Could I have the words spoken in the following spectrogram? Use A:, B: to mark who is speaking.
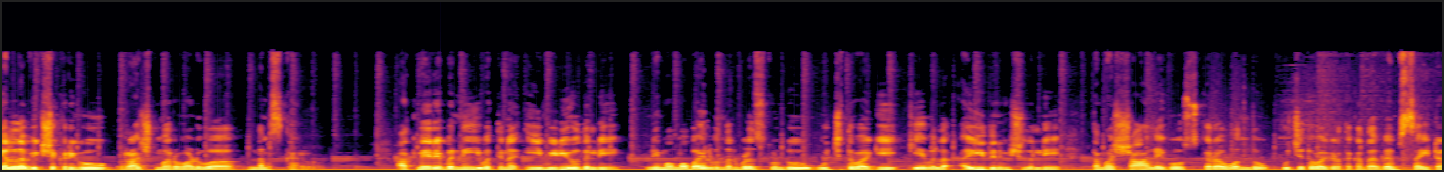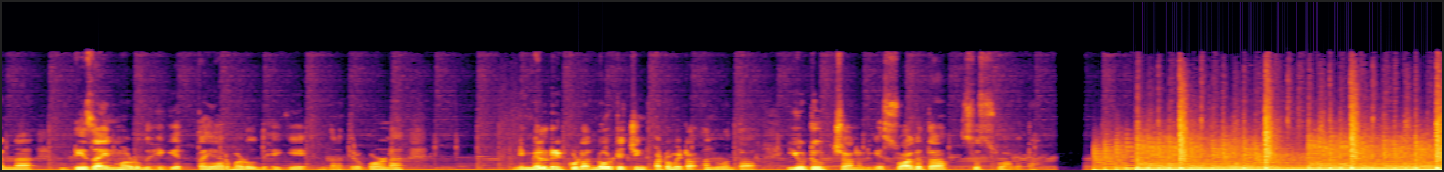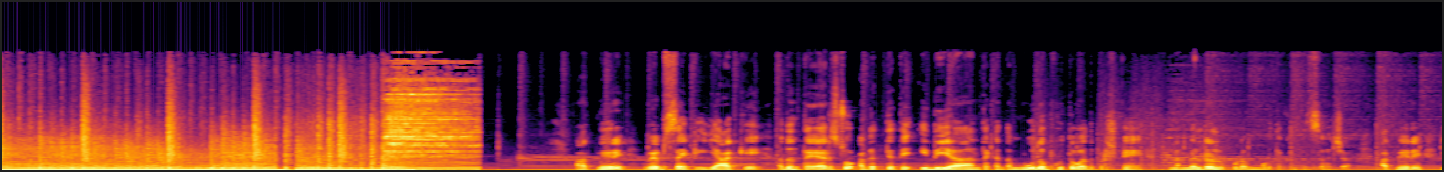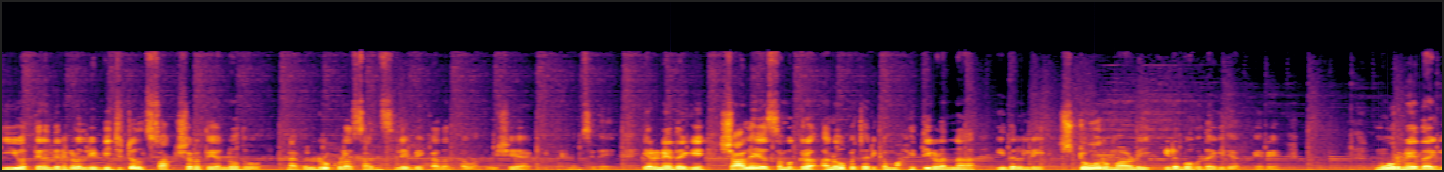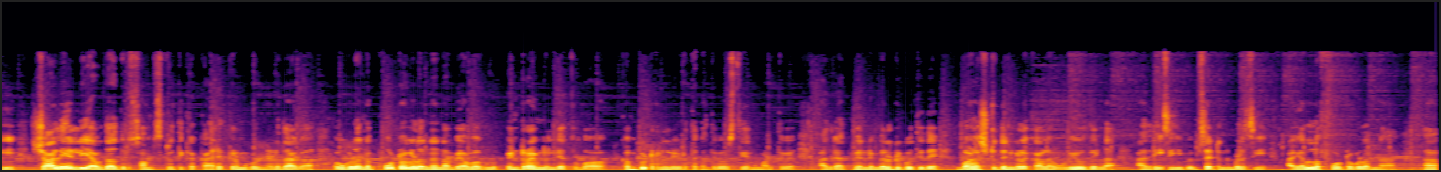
A: ಎಲ್ಲ ವೀಕ್ಷಕರಿಗೂ ರಾಜ್ಕುಮಾರ್ ಮಾಡುವ ನಮಸ್ಕಾರಗಳು. ಆತ್ಮೀಯರೇ, ಬನ್ನಿ ಇವತ್ತಿನ ಈ ವಿಡಿಯೋದಲ್ಲಿ ನಿಮ್ಮ ಮೊಬೈಲ್ ಒಂದನ್ನು ಬಳಸಿಕೊಂಡು ಉಚಿತವಾಗಿ ಕೇವಲ ಐದು ನಿಮಿಷದಲ್ಲಿ ತಮ್ಮ ಶಾಲೆಗೋಸ್ಕರ ಒಂದು ಉಚಿತವಾಗಿರ್ತಕ್ಕಂಥ ವೆಬ್ಸೈಟನ್ನು ಡಿಸೈನ್ ಮಾಡೋದು ಹೇಗೆ, ತಯಾರು ಮಾಡೋದು ಹೇಗೆ ಅನ್ನೋದನ್ನು ತಿಳ್ಕೊಳ್ಳೋಣ. ನಿಮ್ಮೆಲ್ಲರಿಗೂ ಕೂಡ ನೋ ಟೀಚಿಂಗ್ ಆಟೋಮೇಟಾ ಅನ್ನುವಂಥ ಯೂಟ್ಯೂಬ್ ಚಾನಲ್ಗೆ ಸ್ವಾಗತ, ಸುಸ್ವಾಗತ. ಆದ್ಮೇಲೆ ವೆಬ್ಸೈಟ್ ಯಾಕೆ ಅದನ್ನು ತಯಾರಿಸೋ ಅಗತ್ಯತೆ ಇದೆಯಾ ಅಂತಕ್ಕಂಥ ಮೂಲಭೂತವಾದ ಪ್ರಶ್ನೆ ನಮ್ಮೆಲ್ಲರಲ್ಲೂ ಕೂಡ ಮೂಡ್ತಕ್ಕಂಥ ಸಹಜ. ಆತ್ಮೀಯರೇ ಇವತ್ತಿನ ದಿನಗಳಲ್ಲಿ ಡಿಜಿಟಲ್ ಸಾಕ್ಷರತೆ ಅನ್ನೋದು ನಾವೆಲ್ಲರೂ ಕೂಡ ಸಾಧಿಸಲೇಬೇಕಾದಂಥ ಒಂದು ವಿಷಯ ಆಗಿ ಪರಿಣಮಿಸಿದೆ. ಎರಡನೇದಾಗಿ, ಶಾಲೆಯ ಸಮಗ್ರ ಅನೌಪಚಾರಿಕ ಮಾಹಿತಿಗಳನ್ನು ಇದರಲ್ಲಿ ಸ್ಟೋರ್ ಮಾಡಿ ಇಡಬಹುದಾಗಿದೆ ಆದ್ಮೇಲೆ ಮೂರನೇದಾಗಿ, ಶಾಲೆಯಲ್ಲಿ ಯಾವುದಾದ್ರೂ ಸಾಂಸ್ಕೃತಿಕ ಕಾರ್ಯಕ್ರಮಗಳು ನಡೆದಾಗ ಅವುಗಳನ್ನು ಫೋಟೋಗಳನ್ನು ನಾವು ಯಾವಾಗಲೂ ಪೆನ್ ಡ್ರೈವ್ನಲ್ಲಿ ಅಥವಾ ಕಂಪ್ಯೂಟರ್ನಲ್ಲಿ ಇಡ್ತಕ್ಕಂಥ ವ್ಯವಸ್ಥೆಯನ್ನು ಮಾಡ್ತೇವೆ. ಆದರೆ ಆದ್ಮೇಲೆ ನಿಮ್ಮೆಲ್ಲರಿಗೂ ಗೊತ್ತಿದೆ, ಬಹಳಷ್ಟು ದಿನಗಳ ಕಾಲ ಉಳಿಯುವುದಿಲ್ಲ. ಆದರೆ ಈ ವೆಬ್ಸೈಟನ್ನು ಬಳಸಿ ಆ ಎಲ್ಲ ಫೋಟೋಗಳನ್ನು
